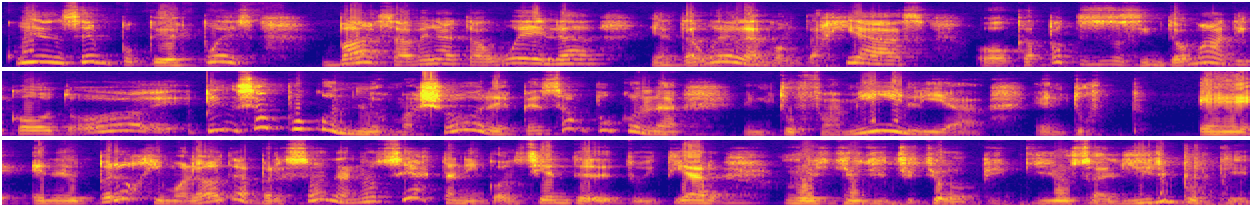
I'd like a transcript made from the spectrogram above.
Cuídense porque después vas a ver a tu abuela y a tu abuela la contagiás o capaz que sos asintomático. O, eh, pensá un poco en los mayores, pensá un poco en, la, en tu familia, en tus eh, en el prójimo, la otra persona, no seas tan inconsciente de tuitear, quiero salir porque...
